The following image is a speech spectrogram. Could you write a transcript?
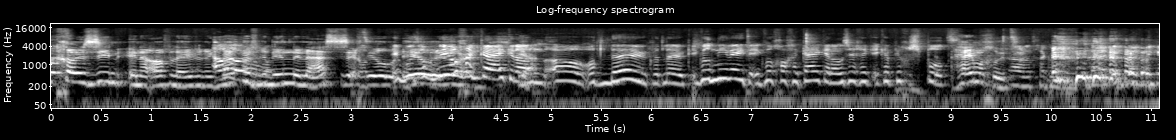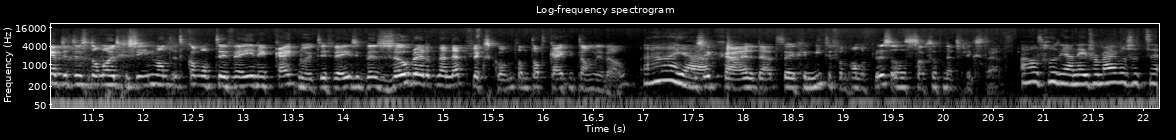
ook gewoon zien in een aflevering. Met Oh. mijn vriendin ernaast. Het is echt heel Ik moet heel, opnieuw heel gaan kijken dan. Oh, wat leuk, wat leuk. Ik wil het niet weten. Ik wil gewoon gaan kijken en dan zeg ik, ik heb je gespot. Helemaal goed. Nou, dat ga ik ook doen. Nee, ik, ben- ik heb dit dus nog nooit gezien, want het kwam op tv en ik kijk nooit tv. Dus ik ben zo blij dat het naar Netflix komt, want dat kijk ik dan weer wel. Ah ja. Dus ik ga inderdaad eh, genieten van Anne Plus als het straks op Netflix staat. Oh, wat goed. Ja, nee, voor mij was het eh,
